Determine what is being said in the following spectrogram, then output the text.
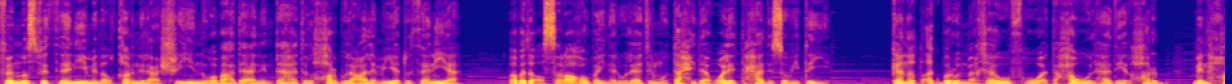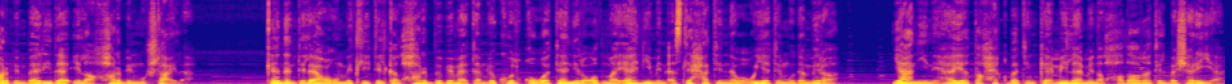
في النصف الثاني من القرن العشرين وبعد أن انتهت الحرب العالمية الثانية وبدأ الصراع بين الولايات المتحدة والاتحاد السوفيتي. كانت أكبر المخاوف هو تحول هذه الحرب من حرب باردة إلى حرب مشتعلة. كان اندلاع مثل تلك الحرب بما تملكه القوتان العظميان من أسلحة نووية مدمرة يعني نهاية حقبة كاملة من الحضارة البشرية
